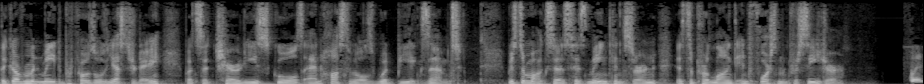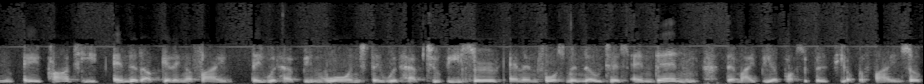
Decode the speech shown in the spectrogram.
The government made the proposal yesterday, but said charities, schools, and hospitals would be exempt. Mr. Mok says his main concern is the prolonged enforcement procedure party ended up getting a fine, they would have been warned, they would have to be served an enforcement notice, and then there might be a possibility of a fine. So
